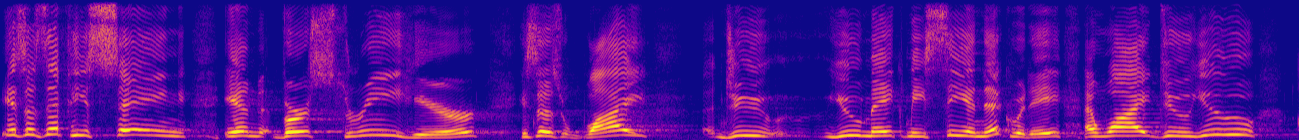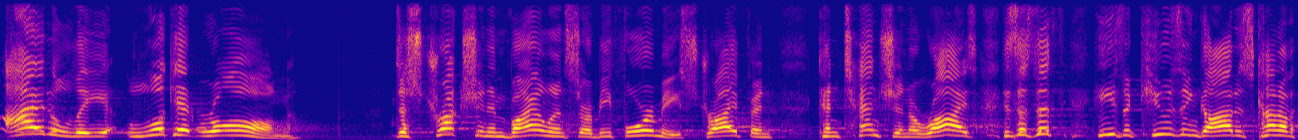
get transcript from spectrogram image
It's as if he's saying in verse 3 here, he says, Why do you make me see iniquity? And why do you idly look at wrong? Destruction and violence are before me, strife and contention arise. It's as if he's accusing God, is kind of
